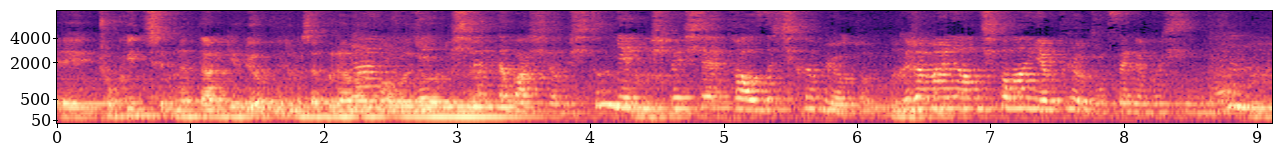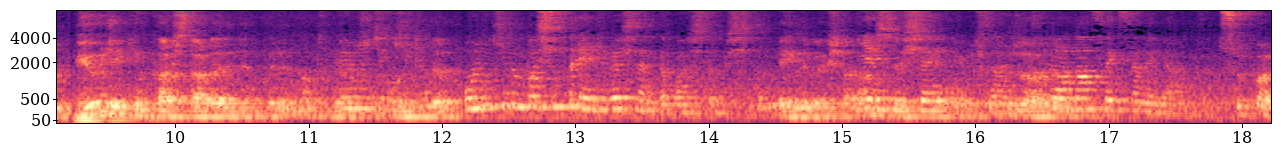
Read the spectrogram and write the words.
e, çok iyi disiplinler geliyor muydu? Mesela gramer falan Yani gördüğünde. 70'lerde başlamıştım. 75'e fazla çıkamıyordum. Hmm. Gramer yanlış falan yapıyordum sene başında. Hı. Bir önceki yıl kaçlarda dinletlerin hatırlıyor musun? önceki 12'de. 12'nin başında 55 nette başlamıştım. 55'ler. 70'e Çok yükseldim. güzel. Oradan 80'e geldim. Süper.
